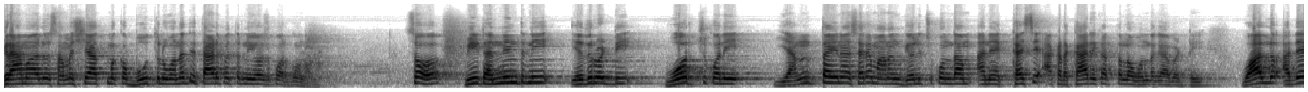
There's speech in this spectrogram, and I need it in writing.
గ్రామాలు సమస్యాత్మక బూతులు ఉన్నది తాడిపత్రి నియోజకవర్గంలో సో వీటన్నింటినీ ఎదురొడ్డి ఓర్చుకొని ఎంతైనా సరే మనం గెలుచుకుందాం అనే కసి అక్కడ కార్యకర్తల్లో ఉంది కాబట్టి వాళ్ళు అదే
